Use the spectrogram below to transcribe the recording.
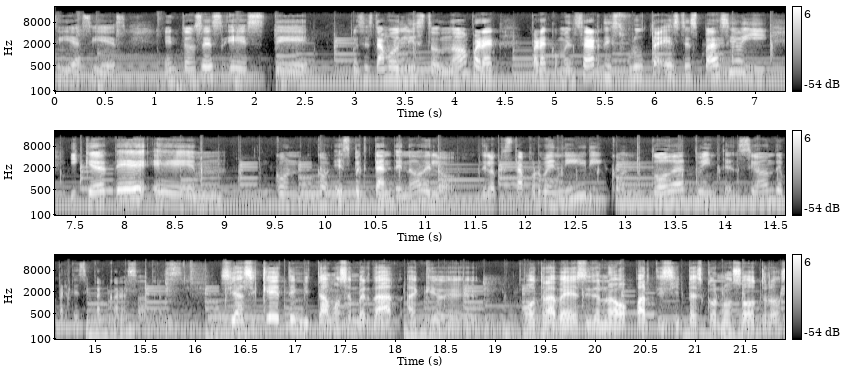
Sí, así es. Entonces, este, pues estamos listos, ¿no? Para, para comenzar, disfruta este espacio y, y quédate em, con, con- expectante, ¿no? De lo, de lo que está por venir y con toda tu intención de participar con nosotros. Sí, así que te invitamos en verdad a que otra vez y de nuevo participes con nosotros.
